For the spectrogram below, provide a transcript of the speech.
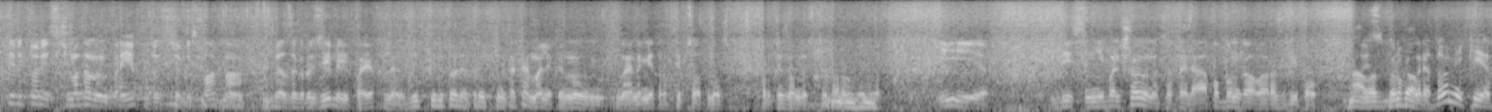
по территории с чемоданами приехали, то есть все бесплатно, тебя загрузили и поехали. Здесь территория, в принципе, не такая маленькая, ну, наверное, метров 500, может, протяженностью дорога идет. И здесь небольшой у нас отель, а по бунгало разбито. А, то есть, грубо говоря, домики,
